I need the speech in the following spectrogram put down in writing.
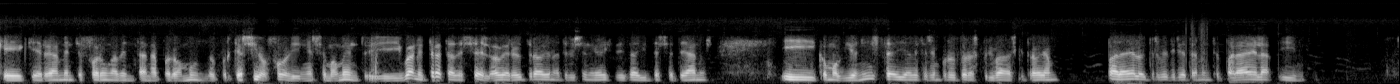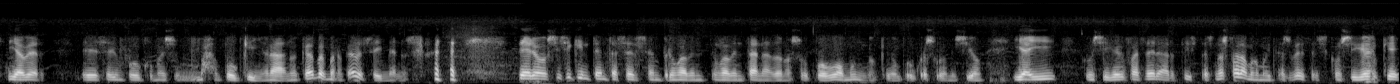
que, que realmente foron unha ventana para o mundo, porque así o foi en ese momento. E, bueno, trata de selo. A ver, eu traballo na televisión de Galicia desde 27 anos, e como guionista e a veces en productoras privadas que traballan para ela, outras veces directamente para ela, e, e a ver, eh, sei un pouco máis, un, un pouquiño, nada, no? cada, bueno, cada vez sei menos. pero sí, sí que intenta ser sempre unha, unha ventana do noso povo ao mundo, que é un pouco a súa misión. E aí conseguiu facer artistas. Nós falamos moitas veces, conseguiu que,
